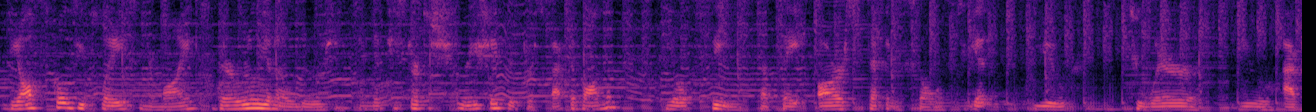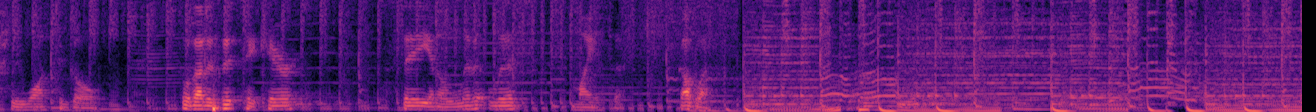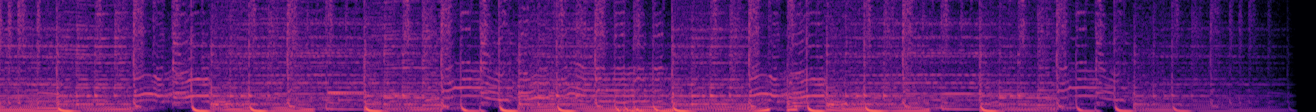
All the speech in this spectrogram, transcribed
The obstacles you place in your mind, they're really an illusion. And if you start to sh- reshape your perspective on them, you'll see that they are stepping stones to get you to where you actually want to go. So that is it. Take care. Stay in a limitless mindset. God bless.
